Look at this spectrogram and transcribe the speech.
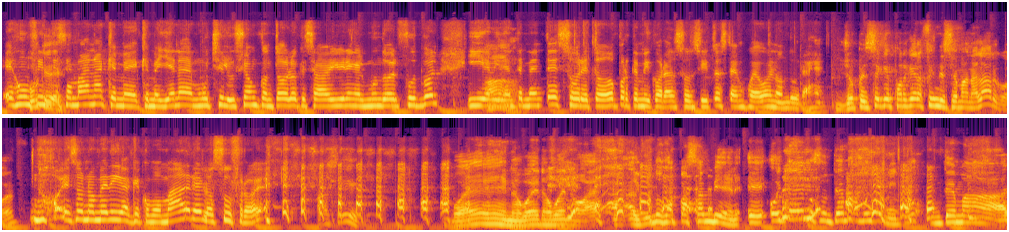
es un fin de semana que me, que me llena de mucha ilusión con todo lo que se va a vivir en el mundo del fútbol y ah. evidentemente, sobre todo porque mi corazoncito está en juego en Honduras. ¿eh? Yo pensé que porque era fin de semana largo, ¿eh? No, eso no me diga que como madre lo sufro, ¿eh? Ah, bueno, bueno, bueno. algunos la pasan bien. Eh, hoy tenemos un tema muy bonito, un tema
